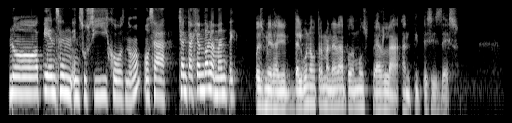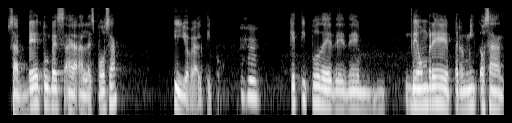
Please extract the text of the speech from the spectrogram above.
no piensen en sus hijos, ¿no? O sea, chantajeando al amante. Pues mira, de alguna u otra manera podemos ver la antítesis de eso. O sea, ve, tú ves a, a la esposa y yo veo al tipo. Uh -huh. ¿Qué tipo de, de, de, de hombre permite, o sea,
